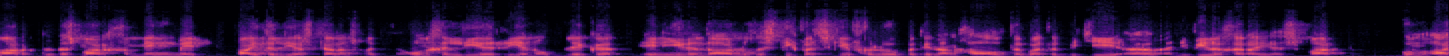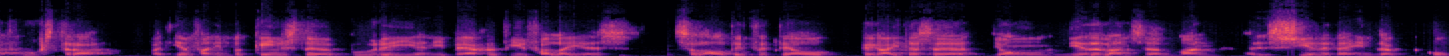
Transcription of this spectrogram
maar dit is maar gemeng met baie teleurstellings met ongeleë reënoplekke en hier en daar logistiek wat skeef geloop het en dan gehalte wat 'n bietjie uh, in die wiele gery is. Maar oom Ad Hoekstra wat een van die bekendste boere hier in die Bergriviervallei is sal altyd vertel kyk hy het as 'n jong Nederlandse man 'n seun het eintlik kom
